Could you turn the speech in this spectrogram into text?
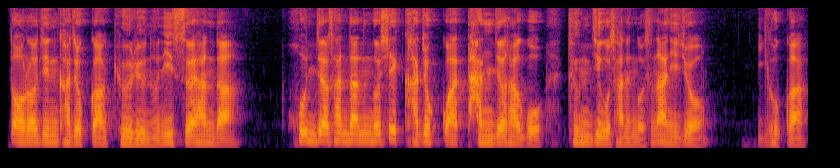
떨어진 가족과 교류는 있어야 한다. 혼자 산다는 것이 가족과 단절하고 등지고 사는 것은 아니죠. 이것과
